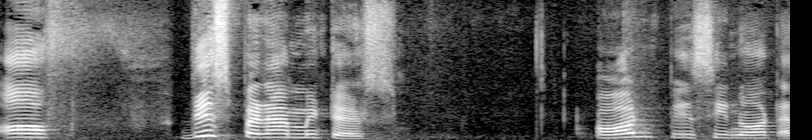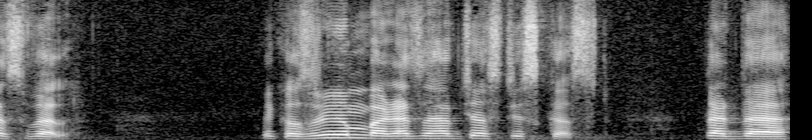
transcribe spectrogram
of these parameters on P c naught as well, because remember as I have just discussed that the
